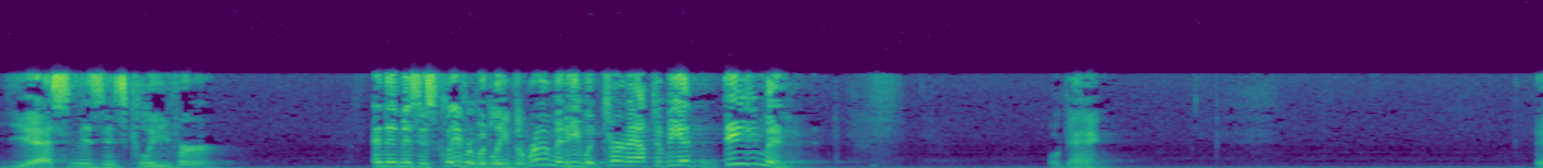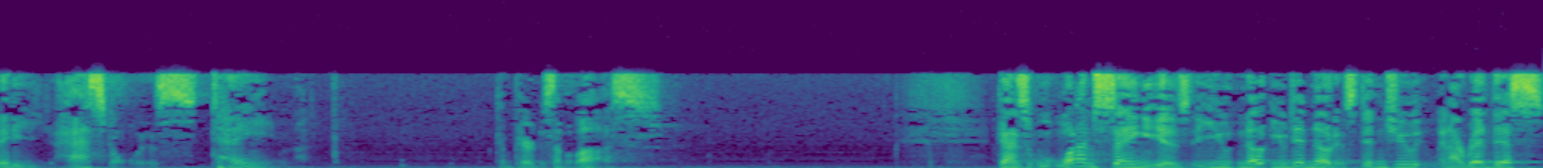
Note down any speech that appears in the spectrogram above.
Yes, Mrs. Cleaver. And then Mrs. Cleaver would leave the room and he would turn out to be a demon. Well, gang, Eddie Haskell is tame compared to some of us. Guys, what I'm saying is, you, know, you did notice, didn't you, when I read this,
